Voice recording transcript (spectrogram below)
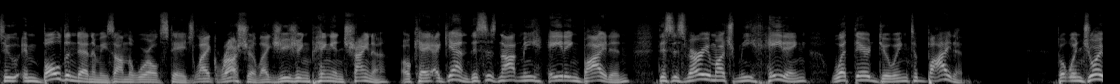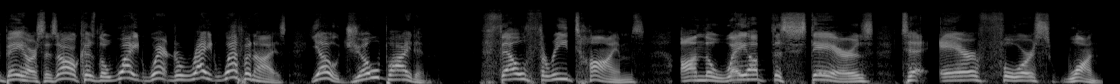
to emboldened enemies on the world stage, like Russia, like Xi Jinping in China. Okay, again, this is not me hating Biden. This is very much me hating what they're doing to Biden. But when Joy Behar says, "Oh, because the white, the right weaponized," yo, Joe Biden fell three times on the way up the stairs to Air Force One.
